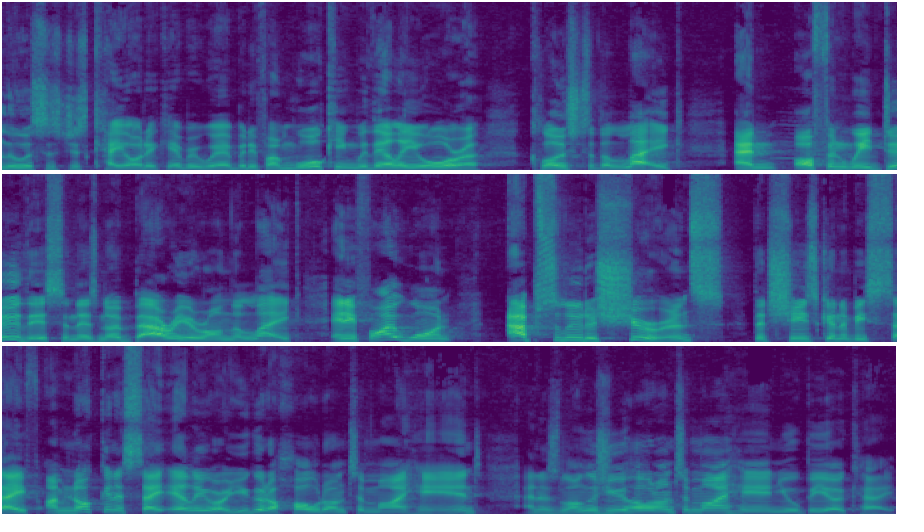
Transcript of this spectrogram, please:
Lewis is just chaotic everywhere, but if I'm walking with Eliora close to the lake, and often we do this and there's no barrier on the lake, and if I want absolute assurance that she's going to be safe, I'm not going to say, Eliora, you've got to hold on to my hand, and as long as you hold on to my hand, you'll be okay.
